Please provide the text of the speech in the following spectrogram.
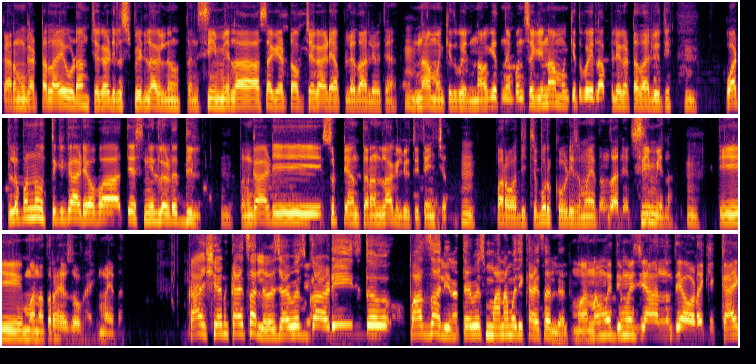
कारण गटाला एवढं आमच्या गाडीला स्पीड लागलं नव्हतं आणि सीमेला सगळ्या टॉपच्या गाड्या आपल्यात आल्या होत्या हम्म. नामांकित बैल नाव घेत नाही पण सगळी नामांकित बैल आपल्या गटात आली होती हम्म. वाटलं पण नव्हतं की गाडी बाबा त्यासनी लढत दिल हम्म. पण गाडी सुट्ट्या अंतरानं लागली होती त्यांच्यात हम्म. परवा बुरकवडीचं मैदान झालेलं सीमेला हम्म. ती मनात राहायचो आहे मैदान काय शेण काय चाललेलं? ज्यावेळेस गाडी तिथं पास झाली ना त्यावेळेस मनामध्ये काय चाललेलं? मनामध्ये म्हणजे आनंद एवढा की काय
